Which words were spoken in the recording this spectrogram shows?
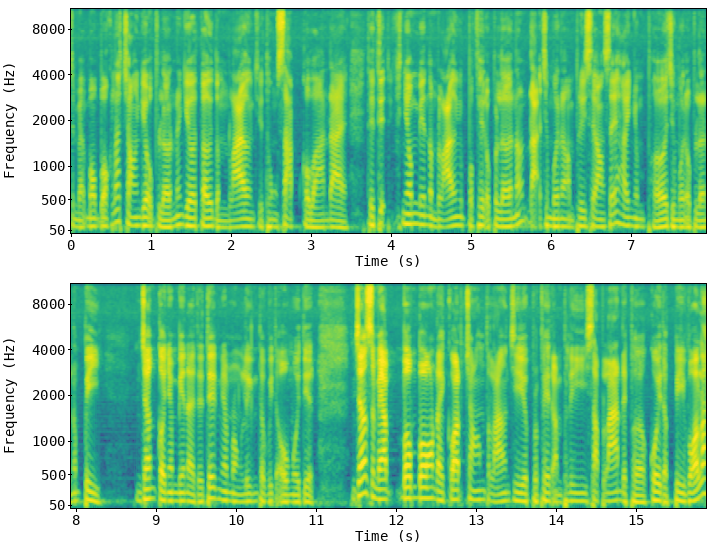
សម្រាប់បងប្អូនខ្លះចង់យក upload ហ្នឹងយកទៅតម្លើងជាធុងសាប់ក៏បានដែរតែខ្ញុំមានតម្លើងប្រភេទ upload ហ្នឹងដាក់ជាមួយនឹង ampli seance ហើយខ្ញុំប្រើជាមួយ upload ហ្នឹងពីរ អញ្ចឹងក៏ខ្ញុំមានដែរទៅទៀតខ្ញុំនឹង link ទៅវីដេអូមួយទៀតអញ្ចឹងសម្រាប់បងបងដែលគាត់ចង់តម្លើងជាប្រភេទ ampli សាប់ឡានដែលប្រើគុយ12 V ណា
